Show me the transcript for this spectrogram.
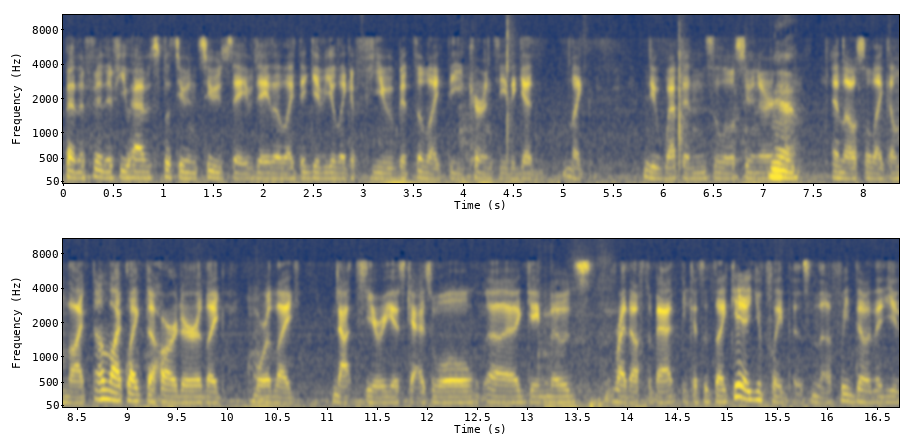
benefit if you have Splatoon 2 save data, like they give you like a few bits of like the currency to get like new weapons a little sooner. yeah. And also like unlock unlock like the harder, like more like not serious casual uh, game modes right off the bat because it's like yeah you played this enough. We know that you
